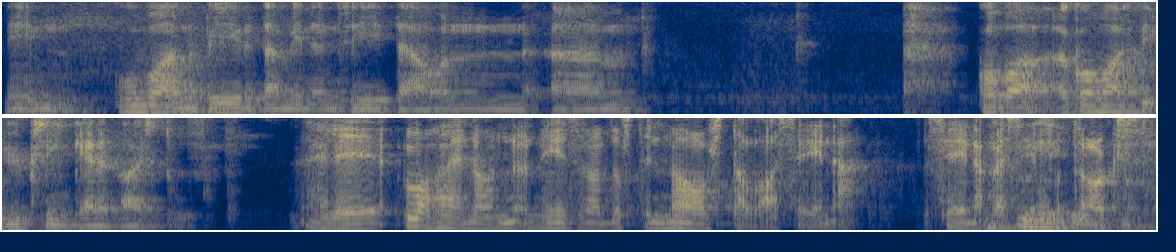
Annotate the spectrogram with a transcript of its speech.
niin kuvan piirtäminen siitä on ähm, kova, kovasti yksinkertaistus. Eli lohen on niin sanotusti noustava siinä, siinä vesimutoksessa.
